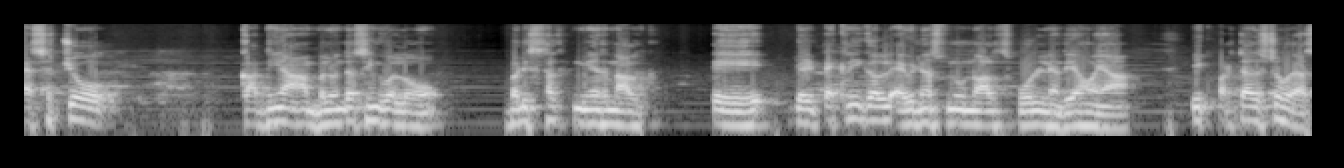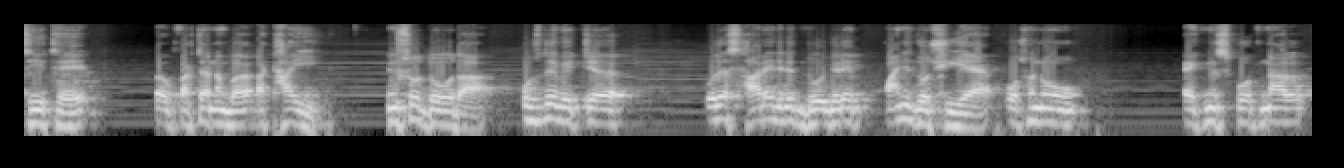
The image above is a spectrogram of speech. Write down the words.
ਐਸਐਚਓ ਕਾਦੀਆਂ ਬਲਵਿੰਦਰ ਸਿੰਘ ਵੱਲੋਂ ਬੜੀ ਸਖਤ ਮਿਹਨਤ ਨਾਲ ਤੇ ਜਿਹੜੇ ਟੈਕਨੀਕਲ ਐਵੀਡੈਂਸ ਨੂੰ ਨਾਲ ਸਪੋਰਟ ਲੈਂਦਿਆਂ ਹੋਇਆਂ ਇੱਕ ਪਰਚਾ ਰਜਿਸਟਰ ਹੋਇਆ ਸੀ ਇੱਥੇ ਪਰਚਾ ਨੰਬਰ 28 302 ਦਾ ਉਸ ਦੇ ਵਿੱਚ ਉਹਦੇ ਸਾਰੇ ਜਿਹੜੇ ਦੋ ਜਿਹੜੇ ਪੰਜ ਦੋਸ਼ੀ ਹੈ ਉਸ ਨੂੰ ਟੈਕਨਿਕਲ ਸਪੋਰਟ ਨਾਲ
